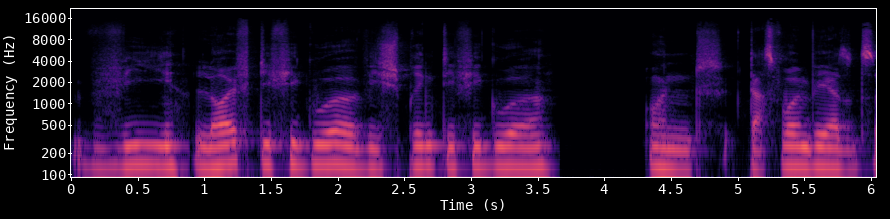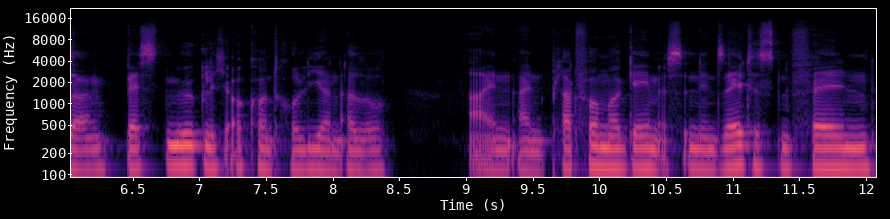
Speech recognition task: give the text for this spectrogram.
wie läuft die Figur, wie springt die Figur? Und das wollen wir ja sozusagen bestmöglich auch kontrollieren. Also, ein, ein Plattformer-Game ist in den seltensten Fällen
